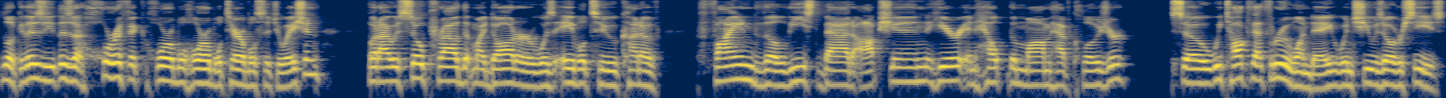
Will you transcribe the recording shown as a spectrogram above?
look, this is, this is a horrific, horrible, horrible, terrible situation. But I was so proud that my daughter was able to kind of find the least bad option here and help the mom have closure. So we talked that through one day when she was overseas.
